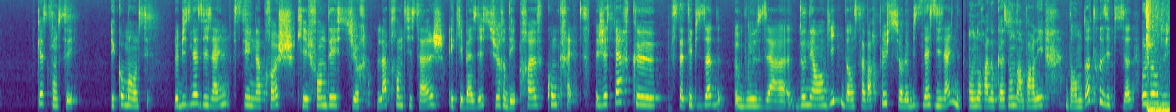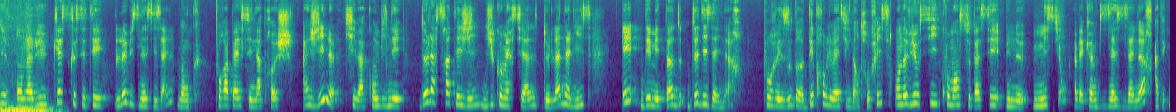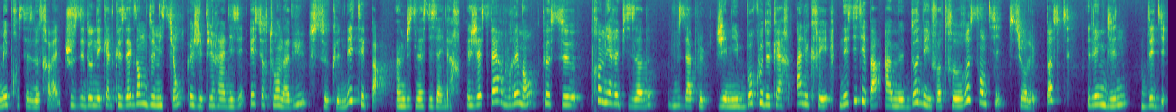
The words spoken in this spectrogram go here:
qu'est-ce qu'on sait et comment on le sait? Le business design, c'est une approche qui est fondée sur l'apprentissage et qui est basée sur des preuves concrètes. J'espère que cet épisode vous a donné envie d'en savoir plus sur le business design. On aura l'occasion d'en parler dans d'autres épisodes. Aujourd'hui, on a vu qu'est-ce que c'était le business design. Donc, pour rappel, c'est une approche agile qui va combiner de la stratégie, du commercial, de l'analyse et des méthodes de designer pour résoudre des problématiques d'entreprise. On a vu aussi comment se passait une mission avec un business designer, avec mes process de travail. Je vous ai donné quelques exemples de missions que j'ai pu réaliser et surtout on a vu ce que n'était pas un business designer. J'espère vraiment que ce premier épisode vous a plu. J'ai mis beaucoup de cœur à le créer. N'hésitez pas à me donner votre ressenti sur le post LinkedIn dédié.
